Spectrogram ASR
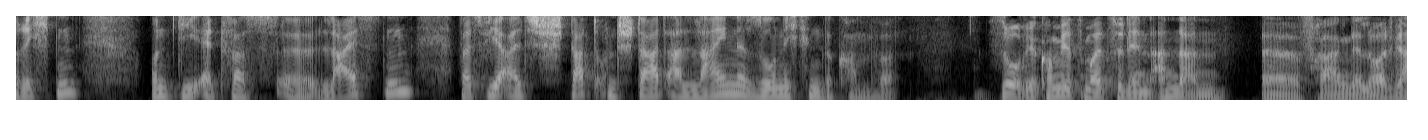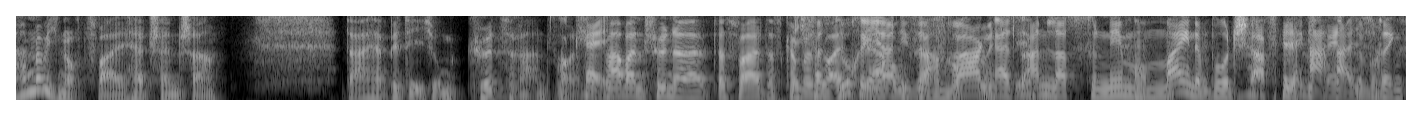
richten und die etwas äh, leisten, was wir als Stadt und Staat alleine so nicht hinbekommen würden. So, wir kommen jetzt mal zu den anderen äh, Fragen der Leute. Wir haben nämlich noch zwei, Herr Tschentscher. Daher bitte ich um kürzere Antworten. Okay. Das war aber ein schöner, das war, das können ich wir so als versuche ja diese Fragen als Anlass zu nehmen, um meine Botschaften ja, in die Welt zu bringen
